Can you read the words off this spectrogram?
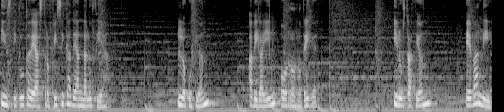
Instituto de Astrofísica de Andalucía. Locución Abigail Orro Rodríguez. Ilustración Eva Lee.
